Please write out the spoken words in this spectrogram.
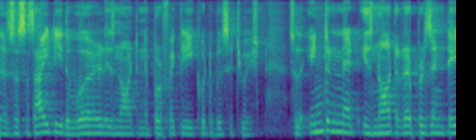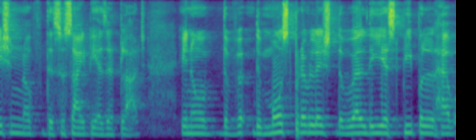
a society, the world is not in a perfectly equitable situation. So the internet is not a representation of the society as at large. You know, the, the most privileged, the wealthiest people have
